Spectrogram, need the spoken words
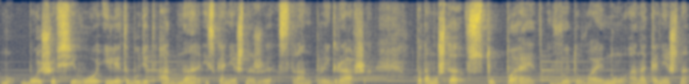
ну, больше всего, или это будет одна из, конечно же, стран проигравших. Потому что вступает в эту войну она, конечно,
